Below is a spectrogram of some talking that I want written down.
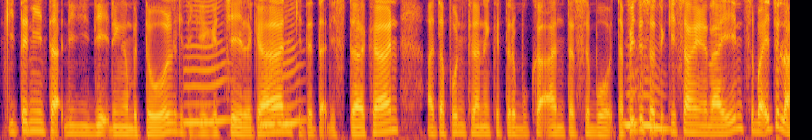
Kita ni tak dididik dengan betul Ketika Hmm. kecil kan Kita tak disedarkan Ataupun kerana keterbukaan tersebut Tapi itu Hmm. satu kisah yang lain Sebab itulah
